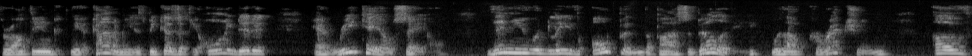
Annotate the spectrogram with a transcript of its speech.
throughout the, the economy is because if you only did it at retail sale, then you would leave open the possibility, without correction, of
